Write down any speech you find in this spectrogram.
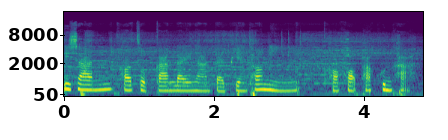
ดิฉันขอจบการรายงานแต่เพียงเท่านี้ ขอขอบพระคุณค่ะ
